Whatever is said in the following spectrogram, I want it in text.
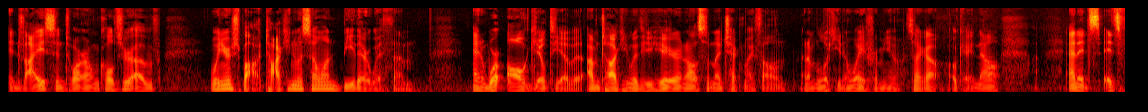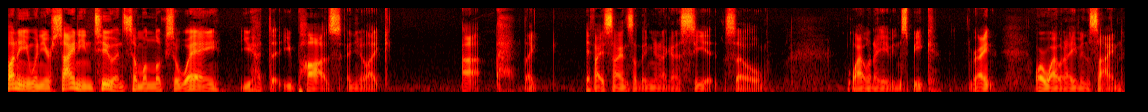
advice into our own culture of when you're spot talking with someone, be there with them. And we're all guilty of it. I'm talking with you here, and all of a sudden I check my phone and I'm looking away from you. It's like, oh, okay, now. And it's it's funny when you're signing too, and someone looks away, you have to you pause and you're like, uh, like if I sign something, you're not gonna see it, so why would I even speak, right? Or why would I even sign?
